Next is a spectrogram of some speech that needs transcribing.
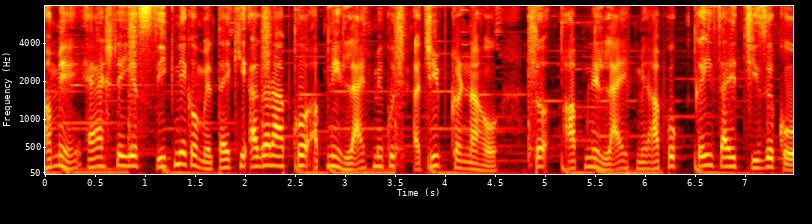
हमें ऐश से ये सीखने को मिलता है कि अगर आपको अपनी लाइफ में कुछ अचीव करना हो तो अपने लाइफ में आपको कई सारी चीज़ों को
